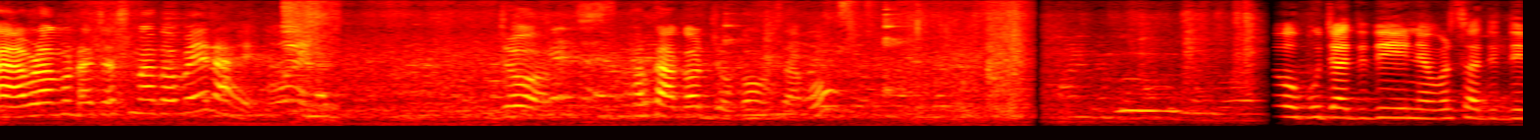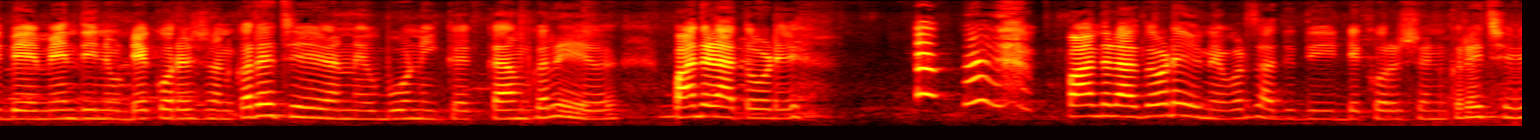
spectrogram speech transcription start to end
આ આવડા મોટા ચશ્મા તો પહેરા હે. જો હરખા કરજો ઘઉં સાફ હો. તો પૂજા દીદી ને વર્ષા દીદી બે મહેંદીનું ડેકોરેશન કરે છે અને બોની કંઈક કામ કરે. પાંદડા તોડે. પાંદડા તોડે ને વરસાદ દીદી ડેકોરેશન કરે છે.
